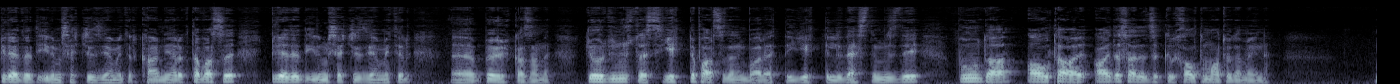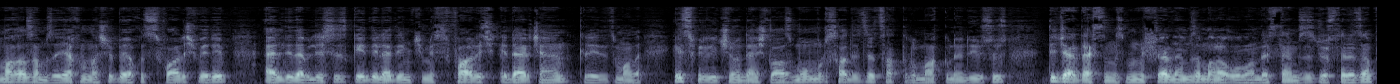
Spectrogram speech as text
1 ədəd 28 diametr karnıyarıq tavası, 1 ədəd 28 diametr e, böyük qazanı. Gördüyünüz dəst 7 parçadan ibarətdir, 7-li dəstimizdir. Bunu da 6 ay, ayda sadəcə 46 manat ödəməklə mağazamıza yaxınlaşıb və yaxud sifariş verib əldə edə bilirsiniz. Qeyd elədiyim kimi sifariş edərkən kredit malı heç bir ilkin ödəniş lazım olmur. Sadəcə çatdırılma haqqını ödəyirsiniz. Digər dərsimiz müştərilərimizə maraqlı olan dərslərimizi göstərəcəm.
